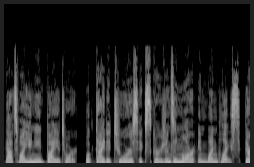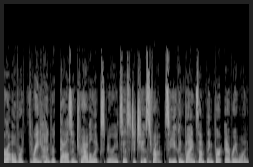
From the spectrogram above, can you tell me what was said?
That's why you need Viator. Book guided tours, excursions, and more in one place. There are over 300,000 travel experiences to choose from, so you can find something for everyone.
